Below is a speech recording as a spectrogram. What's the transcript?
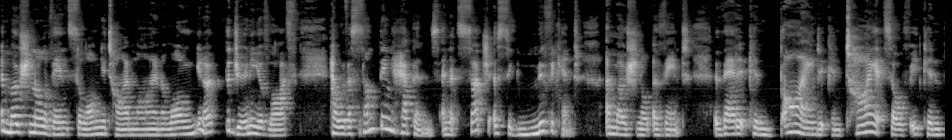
emotional events along your timeline, along, you know, the journey of life. However, something happens and it's such a significant emotional event that it can bind, it can tie itself, it can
